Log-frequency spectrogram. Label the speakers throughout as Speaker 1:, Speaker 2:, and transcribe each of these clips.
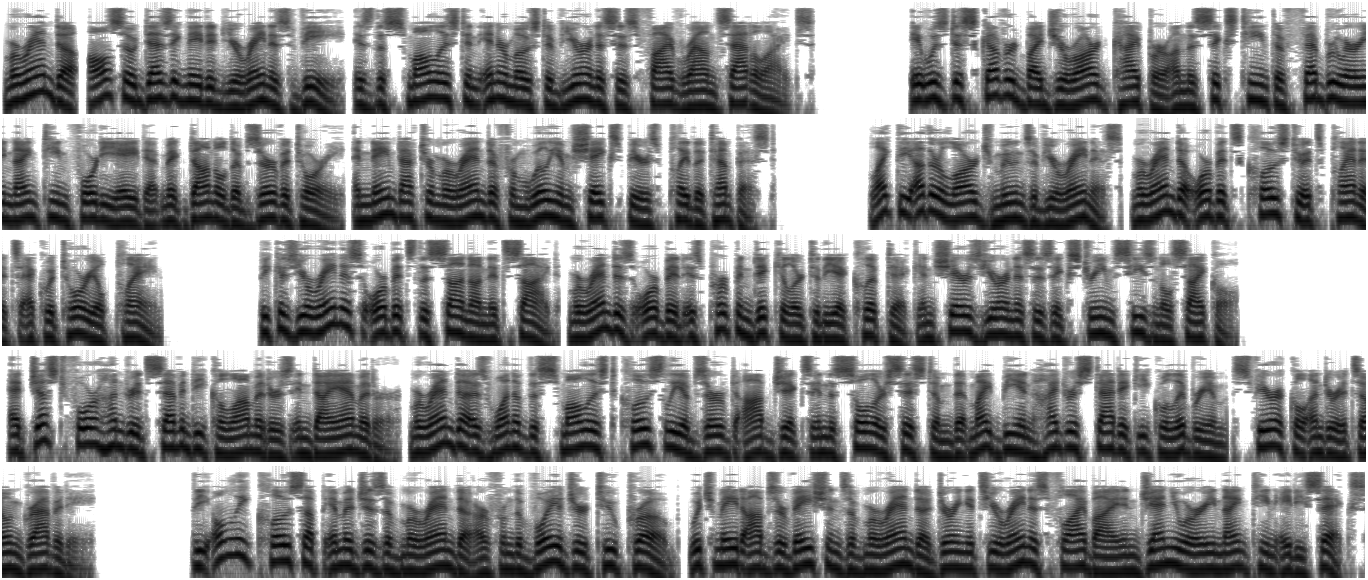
Speaker 1: Miranda, also designated Uranus V, is the smallest and innermost of Uranus's five round satellites. It was discovered by Gerard Kuiper on 16 February 1948 at McDonald Observatory, and named after Miranda from William Shakespeare's play The Tempest. Like the other large moons of Uranus, Miranda orbits close to its planet's equatorial plane. Because Uranus orbits the Sun on its side, Miranda's orbit is perpendicular to the ecliptic and shares Uranus's extreme seasonal cycle. At just 470 km in diameter, Miranda is one of the smallest closely observed objects in the Solar System that might be in hydrostatic equilibrium spherical under its own gravity. The only close-up images of Miranda are from the Voyager 2 probe, which made observations of Miranda during its Uranus flyby in January 1986.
